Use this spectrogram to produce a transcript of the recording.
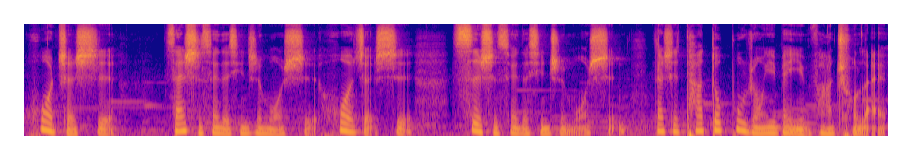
或者是三十岁的心智模式，或者是四十岁的心智模式，但是它都不容易被引发出来。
